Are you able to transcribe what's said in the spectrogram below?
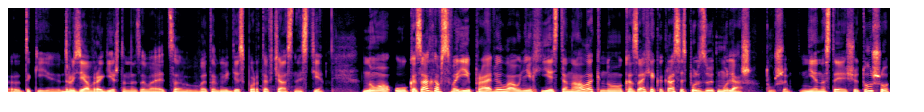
э, такие друзья-враги, что называется, в этом виде спорта в частности. Но у казахов свои правила, у них есть аналог, но казахи как раз используют муляж туши, не настоящую тушу.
